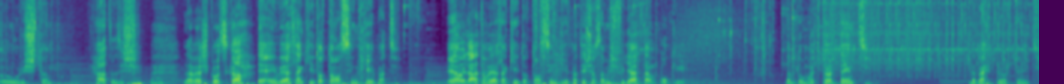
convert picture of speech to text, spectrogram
Úristen. Hát ez is leves kocka. De én véletlen kiítottam a színképet. Én ahogy látom, véletlen kiítottam a színképet is, azt nem is figyeltem. Oké. Okay. Nem tudom, hogy történt. De megtörtént.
